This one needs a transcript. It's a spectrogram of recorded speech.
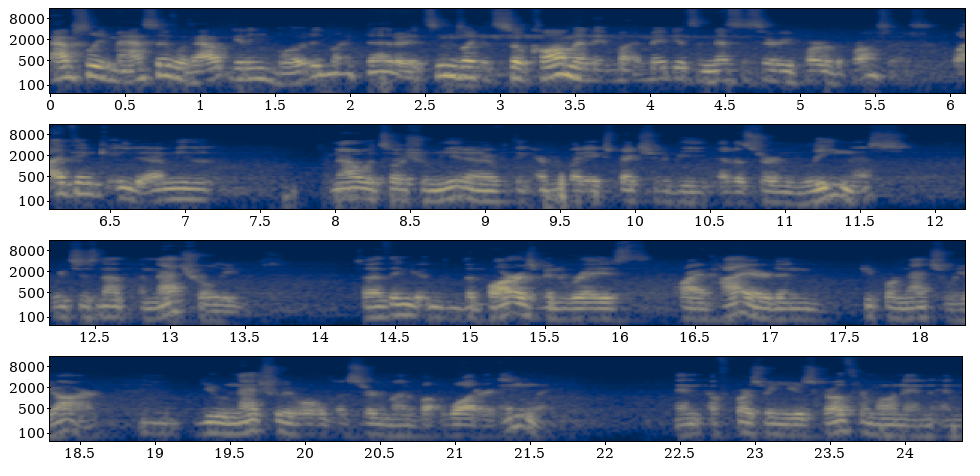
absolutely massive without getting bloated like that? It seems like it's so common. It might, maybe it's a necessary part of the process. Well, I think I mean now with social media and everything, everybody expects you to be at a certain leanness, which is not a natural leanness. So I think the bar has been raised quite higher than people naturally are. You naturally hold a certain amount of water anyway, and of course, when you use growth hormone and, and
